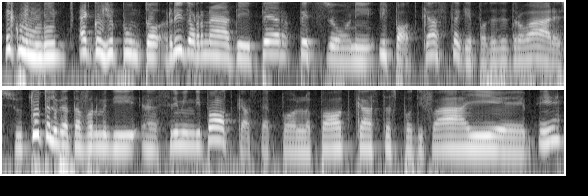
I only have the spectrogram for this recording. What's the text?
E quindi eccoci appunto ritornati per Pezzoni, il podcast che potete trovare su tutte le piattaforme di uh, streaming di podcast, Apple Podcast, Spotify e, e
